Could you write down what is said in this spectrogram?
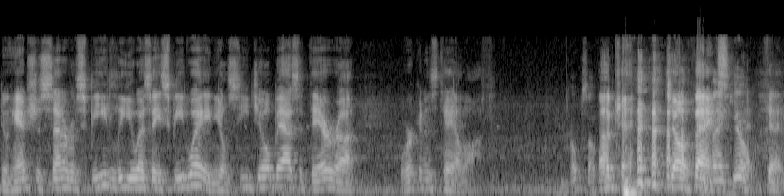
New Hampshire Center of Speed, Lee USA Speedway, and you'll see Joe Bassett there uh, working his tail off. Hope so. Okay, Joe, thanks. Thank you. Okay.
